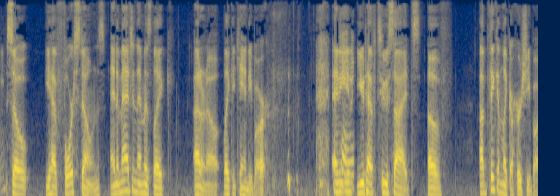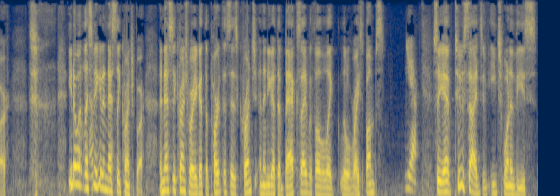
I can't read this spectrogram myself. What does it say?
Mm-hmm. So you have four stones, and imagine them as like I don't know, like a candy bar. and Okay. you'd have two sides of. I'm thinking like a Hershey bar. you know what? Let's make it a Nestle Crunch bar. A Nestle Crunch bar. You got the part that says Crunch, and then you got the backside with all the like little rice bumps. Yeah. So you have two sides of each one of these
